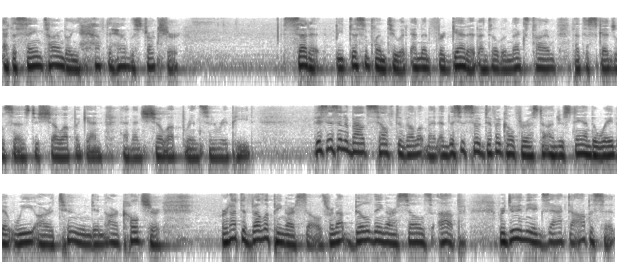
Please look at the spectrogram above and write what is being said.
At the same time, though, you have to have the structure. Set it, be disciplined to it, and then forget it until the next time that the schedule says to show up again, and then show up, rinse, and repeat. This isn't about self development, and this is so difficult for us to understand the way that we are attuned in our culture. We're not developing ourselves, we're not building ourselves up. We're doing the exact opposite.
